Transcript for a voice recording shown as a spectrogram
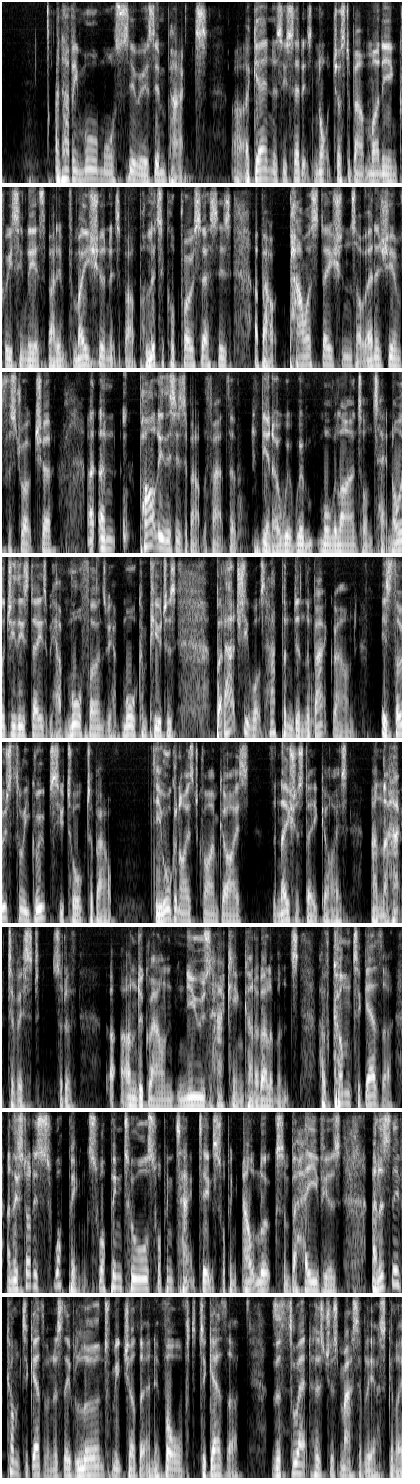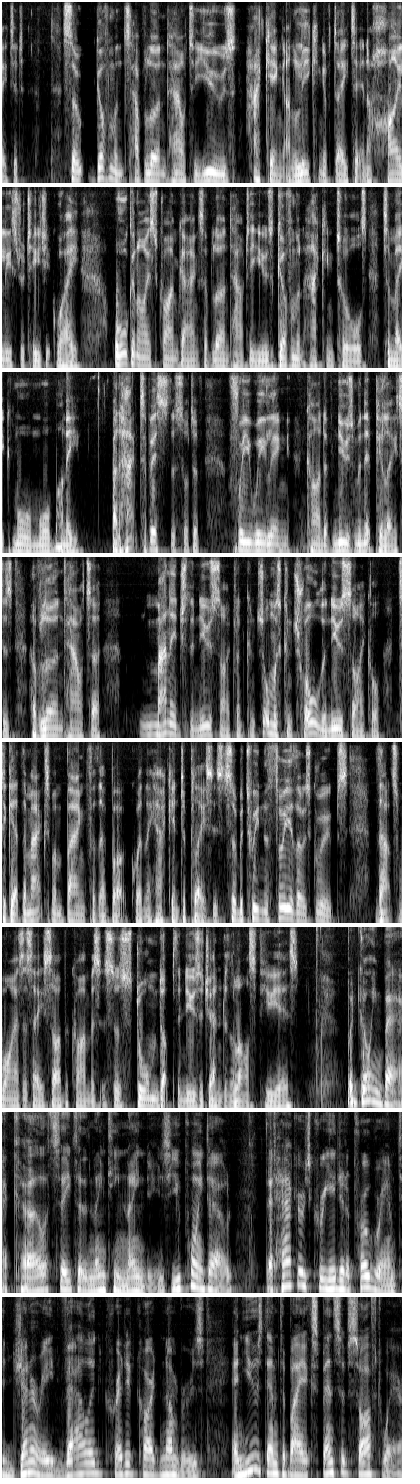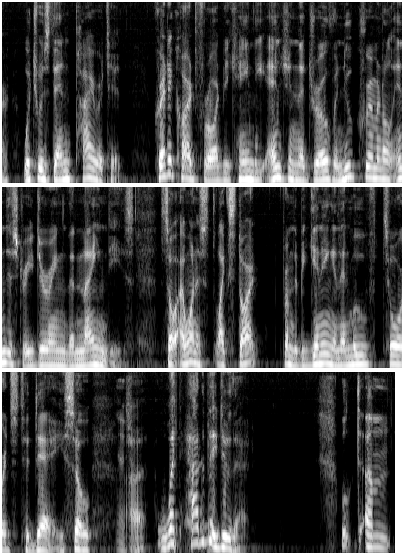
and having more and more serious impacts. Uh, again, as you said, it's not just about money. Increasingly, it's about information. It's about political processes, about power stations, our energy infrastructure, and, and partly this is about the fact that you know we're, we're, more reliant on technology these days. We have more phones, we have more computers, but actually, what's happened in the background is those three groups you talked about the organized crime guys, the nation state guys, and the hacktivist sort of uh, underground news hacking kind of elements have come together and they started swapping, swapping tools, swapping tactics, swapping outlooks and behaviors. And as they've come together and as they've learned from each other and evolved together, the threat has just massively escalated. So governments have learned how to use hacking and leaking of data in a highly strategic way. Organized crime gangs have learned how to use government hacking tools to make more and more money and hacktivists, the sort of freewheeling kind of news manipulators, have learned how to manage the news cycle and con- almost control the news cycle to get the maximum bang for their buck when they hack into places. So between the three of those groups, that's why, as I say, cybercrime has sort of stormed up the news agenda in the last few years. But going back, uh, let's say to the 1990s, you point out that hackers created a program to generate valid credit card numbers and used them to buy expensive software, which was then pirated. Credit card fraud became the engine that drove a new criminal industry during the 90s. So I want to like start from the beginning and then move towards today. So, uh, what? How did they do that? Well, um,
